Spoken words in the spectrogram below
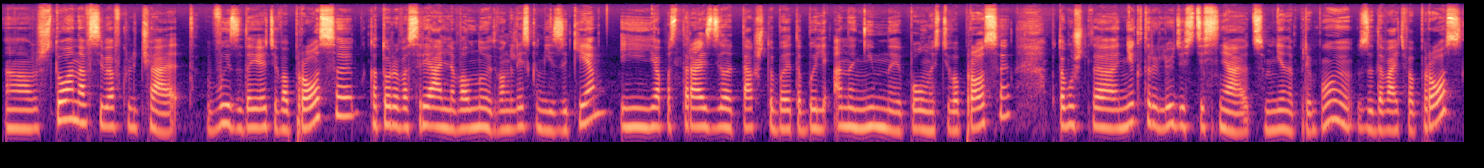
А, что она в себя включает? Вы задаете вопросы, которые вас реально волнуют в английском языке, и я постараюсь сделать так, чтобы это были анонимные полностью вопросы, потому что некоторые люди стесняются мне напрямую задавать вопрос.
